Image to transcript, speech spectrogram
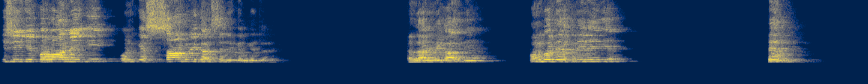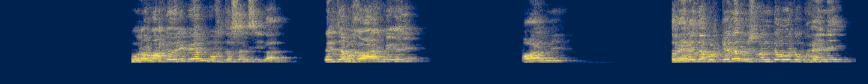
کسی کی پرواہ نہیں کی، ان کے سامنے گھر سے نکل کے چلے اللہ نے نکال دیا، ان کو دیکھنے نہیں دیا پھر پورا واقعہ نہیں بھیا مختصر سی بات۔ پھر جب غار میں گئے، غار میں۔ سویرے جب اٹھے نا دشمن تو وہ تو ہے نہیں۔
